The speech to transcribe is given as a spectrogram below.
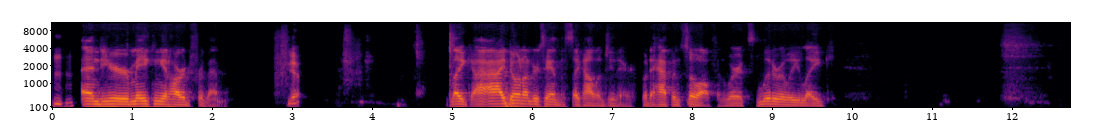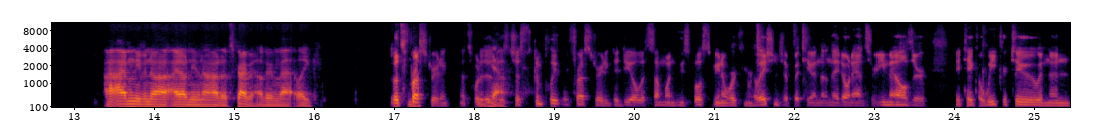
hmm and you're making it hard for them Yep. like I, I don't understand the psychology there but it happens so often where it's literally like I, I don't even know how, i don't even know how to describe it other than that like It's frustrating. That's what it is. Yeah. It's just completely frustrating to deal with someone who's supposed to be in a working relationship with you, and then they don't answer emails, or they take a week or two, and then.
